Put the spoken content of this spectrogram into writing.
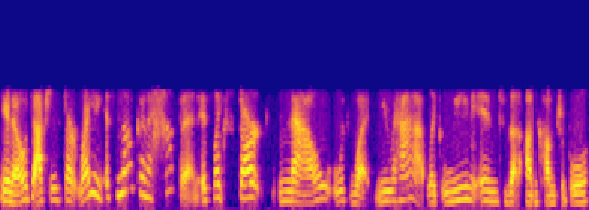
you know, to actually start writing, it's not going to happen. It's like start now with what you have. Like lean into the uncomfortable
